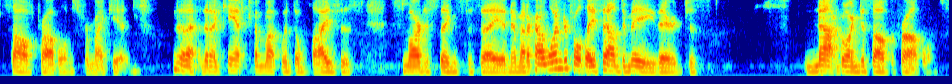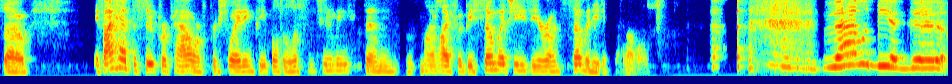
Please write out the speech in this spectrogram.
solve problems for my kids. That I, that I can't come up with the wisest, smartest things to say. And no matter how wonderful they sound to me, they're just not going to solve the problem. So if I had the superpower of persuading people to listen to me, then my life would be so much easier on so many different levels. that would be a good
